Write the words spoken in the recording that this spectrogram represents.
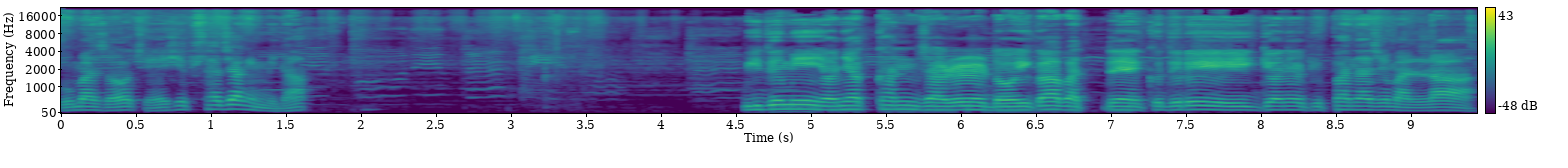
로마서 제 14장입니다. 믿음이 연약한 자를 너희가 받되 그들의 의견을 비판하지 말라.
